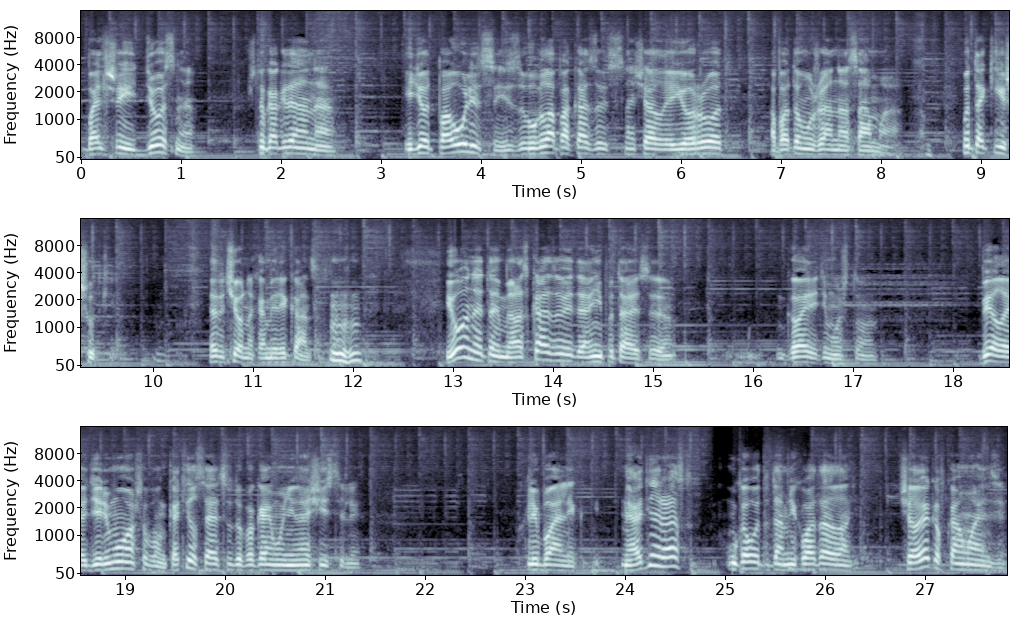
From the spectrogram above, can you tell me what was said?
большие десна, что когда она идет по улице, из-за угла показывается сначала ее рот, а потом уже она сама. Вот такие шутки. Это черных американцев. Угу. И он это им рассказывает, и они пытаются говорить ему, что белое дерьмо, чтобы он катился отсюда, пока ему не начистили хлебальник. И один раз у кого-то там не хватало человека в команде,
